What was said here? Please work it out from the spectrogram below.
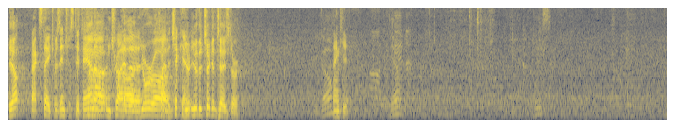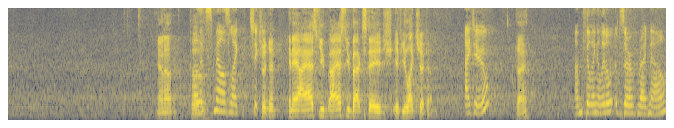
Yep. backstage was interested to come out and try, uh, the, you're, uh, try the chicken. You're, you're the chicken taster. Thank you. Yeah. Anna, the Well, it smells like chicken. chicken. And I asked you, I asked you backstage if you like chicken. I do. Okay. I'm feeling a little observed right now.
